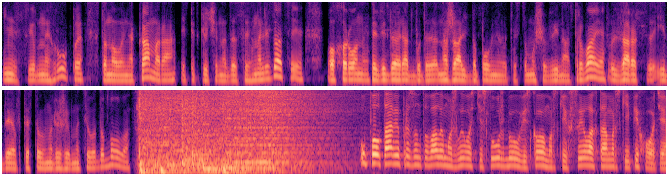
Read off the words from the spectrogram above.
ініціативні групи, встановлення камера і підключення до сигналізації охорони. Цей відеоряд буде, на жаль, доповнюватись, тому що війна триває. Зараз іде в тестовому режимі цілодобово. У Полтаві презентували можливості служби у військово-морських силах та морській піхоті,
